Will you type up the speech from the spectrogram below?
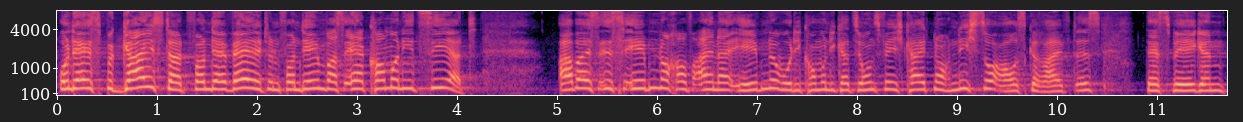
Und er ist begeistert von der Welt und von dem, was er kommuniziert. Aber es ist eben noch auf einer Ebene, wo die Kommunikationsfähigkeit noch nicht so ausgereift ist. Deswegen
